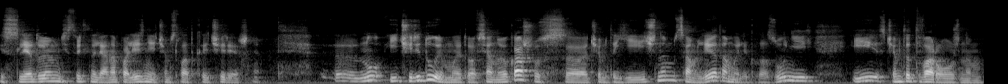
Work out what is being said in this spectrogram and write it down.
исследуем, действительно ли она полезнее, чем сладкая черешня. Ну и чередуем мы эту овсяную кашу с чем-то яичным, с омлетом или глазуньей и с чем-то творожным.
